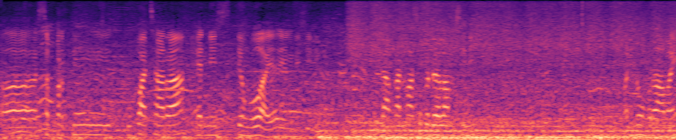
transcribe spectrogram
uh, seperti upacara etnis Tionghoa ya yang di sini. Kita akan masuk ke dalam sini. Penuh ramai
